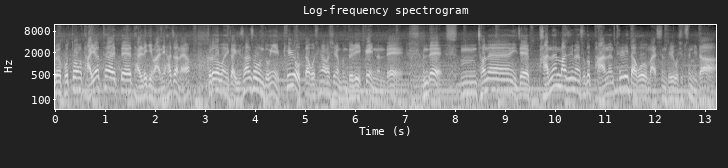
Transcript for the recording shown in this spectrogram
그 보통 다이어트 할 때 달리기 많이 하잖아요. 그러다 보니까 유산소 운동이 필요 없다고 생각하시는 분들이 꽤 있는데 근데 음 저는 이제 반은 맞으면서도 반은 틀리다고 말씀드리고 싶습니다.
